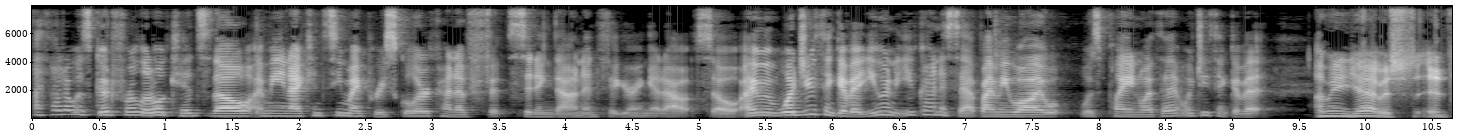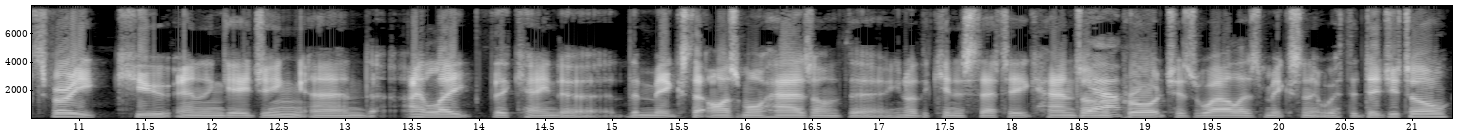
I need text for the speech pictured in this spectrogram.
I thought it was good for little kids, though. I mean, I can see my preschooler kind of fit, sitting down and figuring it out. So, I mean, what do you think of it? You you kind of sat by me while I w- was playing with it. What do you think of it? I mean, yeah, it was, it's very cute and engaging, and I like the kind of the mix that Osmo has on the you know the kinesthetic hands-on Yeah. approach as well as mixing it with the digital.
